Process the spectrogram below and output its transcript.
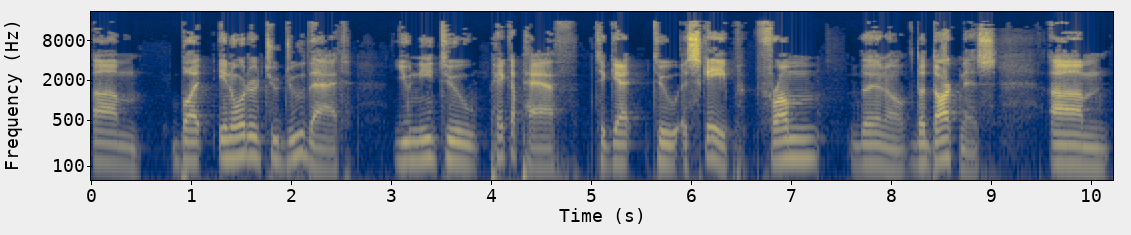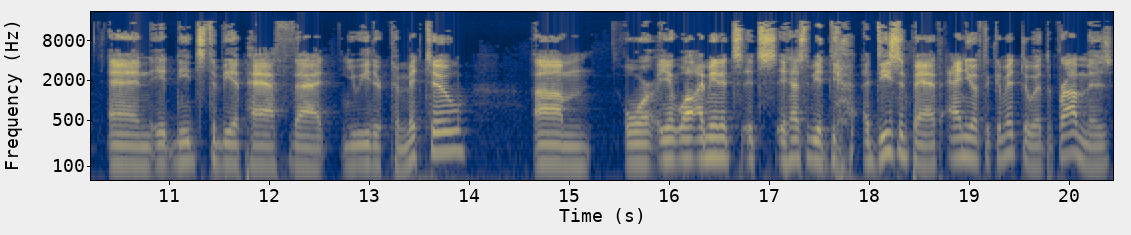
Um, but in order to do that, you need to pick a path to get to escape from the you know the darkness, um, and it needs to be a path that you either commit to. Um, or well, I mean, it's it's it has to be a, de- a decent path, and you have to commit to it. The problem is,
